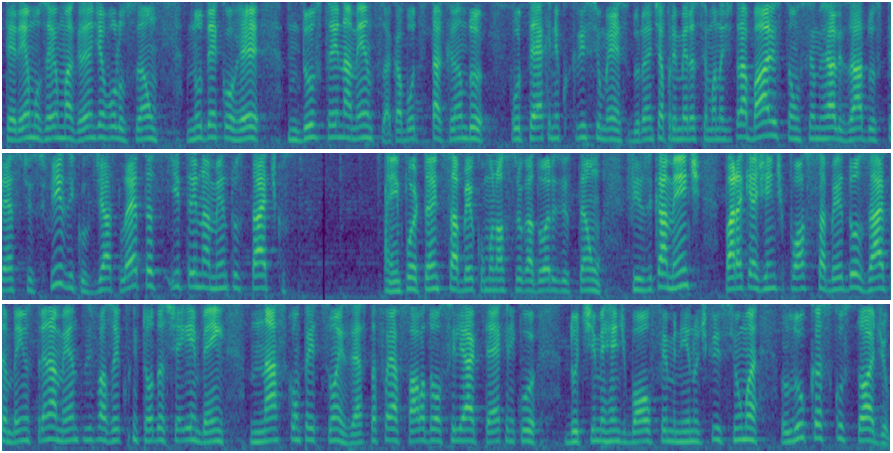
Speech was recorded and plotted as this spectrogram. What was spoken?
teremos aí uma grande evolução no decorrer dos treinamentos. Acabou destacando o técnico Criciumense. Durante a primeira semana de trabalho estão sendo realizados testes físicos de atletas e treinamentos táticos. É importante saber como nossos jogadores estão fisicamente para que a gente possa saber dosar também os treinamentos e fazer com que todas cheguem bem nas competições. Esta foi a fala do auxiliar técnico do time handball feminino de Criciúma, Lucas Custódio.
